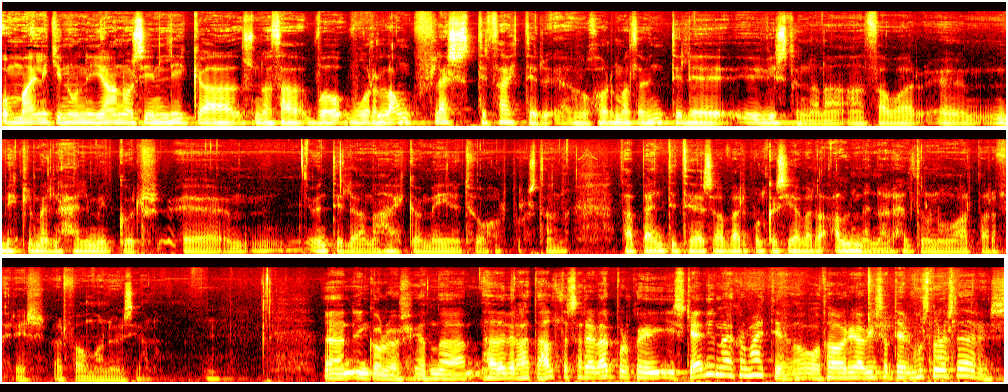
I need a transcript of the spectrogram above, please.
og mælingi núna í janúar sín líka svona það voru lang flesti þættir, við horfum alltaf undirlega í vístunana að það var um, miklu meirinn helmingur um, undirlegan að hækka meirinn 2,5%. Þannig að það bendi til þess að verðbólka sé að verða almennar heldur en hún var bara fyrir örfámanuðu síðan. Mm. En Ingólfur, hérna, hefði verið hægt að halda þessari verðbólku í, í skefjum með eitthvað mæti og þá er ég að vísa til húsnæðisleðarins?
